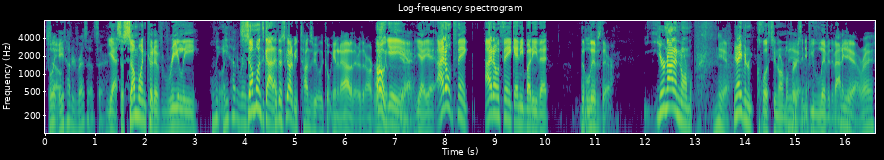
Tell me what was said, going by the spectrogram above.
it's only So- 800 residents there. Yeah, so someone could have really. Only 800 residents. Someone's got But it. there's got to be tons of people that go in and out of there that aren't. Oh residents. yeah, yeah, yeah, yeah. I don't think. I don't think anybody that That lives there. You're not a normal. person. Yeah. You're not even close to a normal Yeah. person if you live at the Vatican. Yeah. Right.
